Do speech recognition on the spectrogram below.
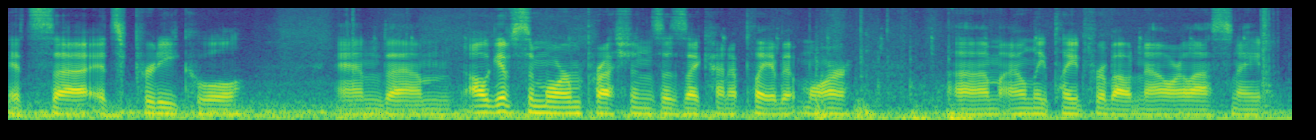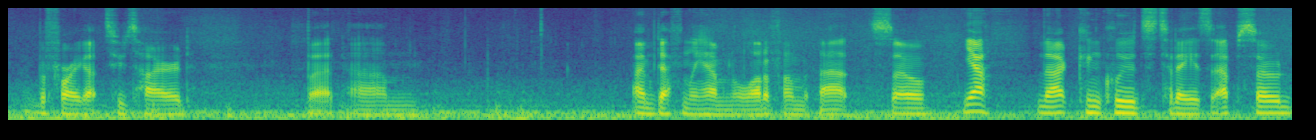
It's uh, it's pretty cool, and um, I'll give some more impressions as I kind of play a bit more. Um, I only played for about an hour last night before I got too tired, but um, I'm definitely having a lot of fun with that. So yeah, that concludes today's episode.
